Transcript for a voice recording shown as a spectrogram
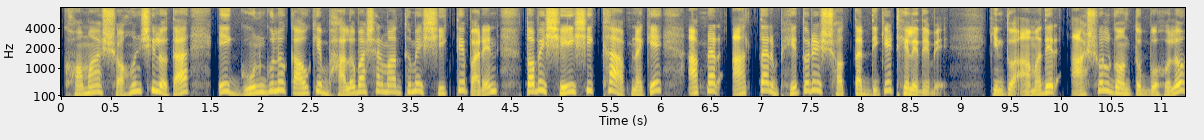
ক্ষমা, সহনশীলতা এই গুণগুলো কাউকে ভালোবাসার মাধ্যমে শিখতে পারেন, তবে সেই শিক্ষা আপনাকে আপনার আত্মার ভেতরের সত্তার দিকে ঠেলে দেবে। কিন্তু আমাদের আসল গন্তব্য হল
